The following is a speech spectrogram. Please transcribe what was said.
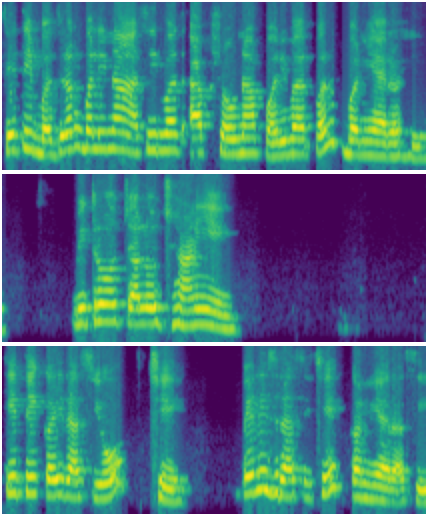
જેથી બજરંગ બલીના આશીર્વાદ આપ સૌના પરિવાર પર બન્યા રહે. મિત્રો, ચાલો જાણીએ કે તે કઈ રાશિઓ છે? પહેલી જ રાશિ છે કન્યા રાશિ.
